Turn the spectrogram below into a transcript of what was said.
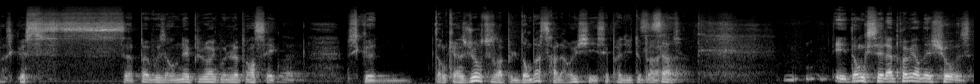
parce que ça peut vous emmener plus loin que vous ne le pensez. Puisque dans 15 jours, ce sera plus le Donbass, ce sera la Russie. C'est pas du tout pareil. Ça. Et donc c'est la première des choses.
